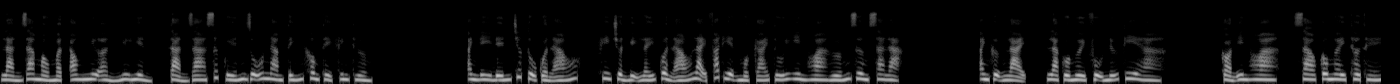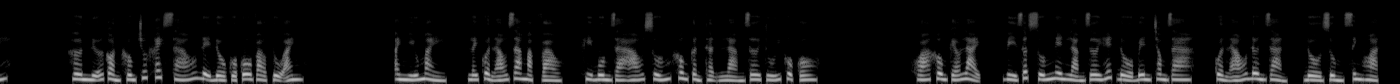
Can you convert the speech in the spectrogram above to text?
làn da màu mật ong như ẩn như hiện, tản ra sức quyến rũ nam tính không thể khinh thường. Anh đi đến trước tủ quần áo, khi chuẩn bị lấy quần áo lại phát hiện một cái túi in hoa hướng dương xa lạ. Anh khựng lại, là của người phụ nữ kia à? Còn in hoa, sao cô ngây thơ thế? Hơn nữa còn không chút khách sáo để đồ của cô vào tủ anh. Anh nhíu mày, lấy quần áo ra mặc vào, khi buông giá áo xuống không cẩn thận làm rơi túi của cô. Khóa không kéo lại, vì rất xuống nên làm rơi hết đồ bên trong ra, quần áo đơn giản, đồ dùng sinh hoạt.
